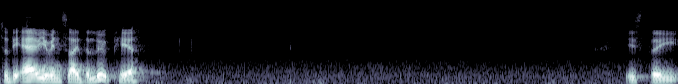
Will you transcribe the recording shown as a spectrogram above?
So the area inside the loop here is the,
